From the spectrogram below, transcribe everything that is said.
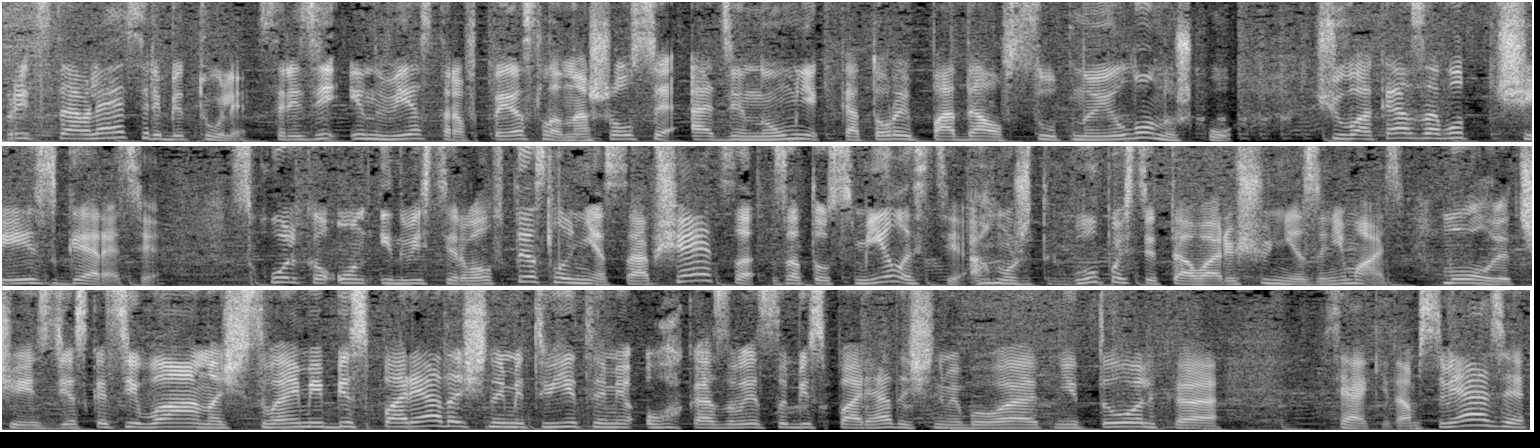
Представляете, ребятули, среди инвесторов Тесла нашелся один умник, который подал в суд на Илонушку. Чувака зовут Чейз Геррити. Сколько он инвестировал в Теслу, не сообщается, зато смелости, а может и глупости товарищу не занимать. Молвит Чейз, дескать, Иваныч своими беспорядочными твитами, о, оказывается, беспорядочными бывают не только всякие там связи,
